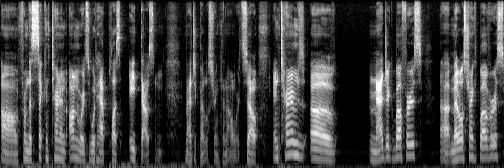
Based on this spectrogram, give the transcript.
um, from the second turn and onwards, you would have plus 8,000 magic metal strength and onwards. So in terms of magic buffers, uh, metal strength buffers,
